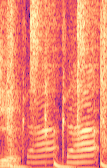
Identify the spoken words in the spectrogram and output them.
legit. Ka, ka.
